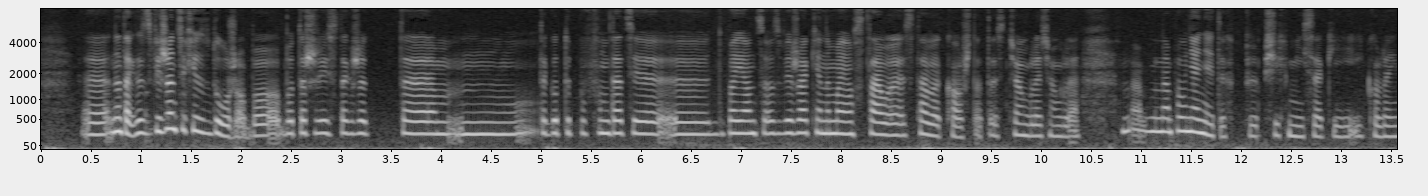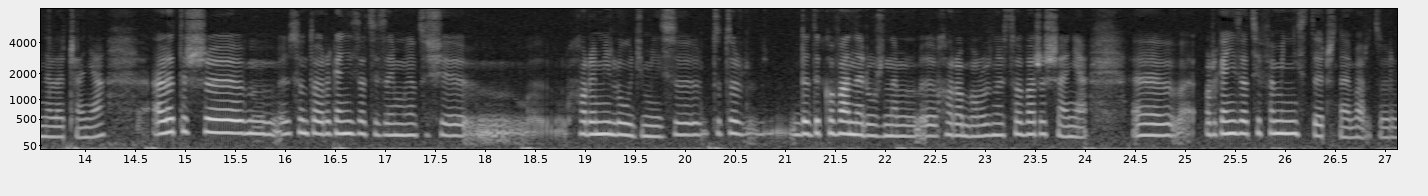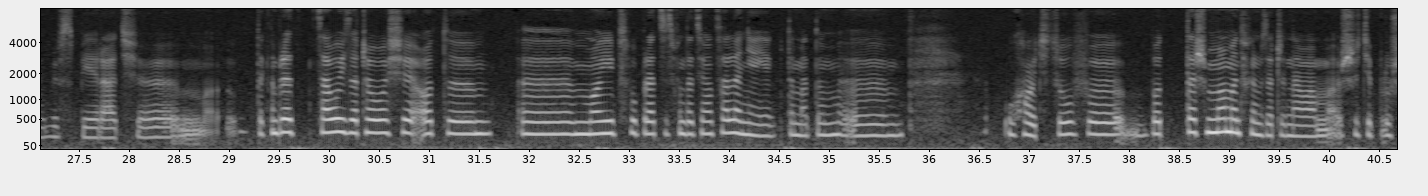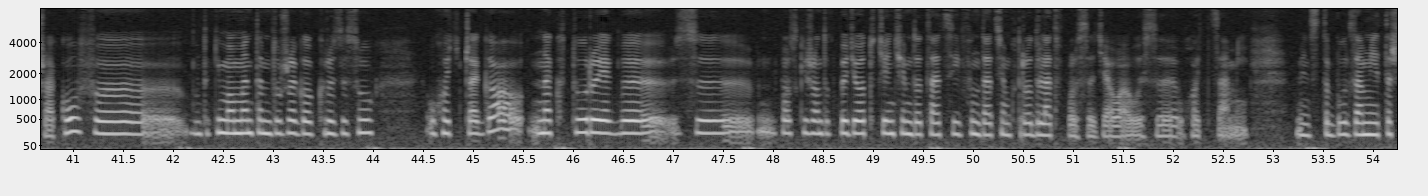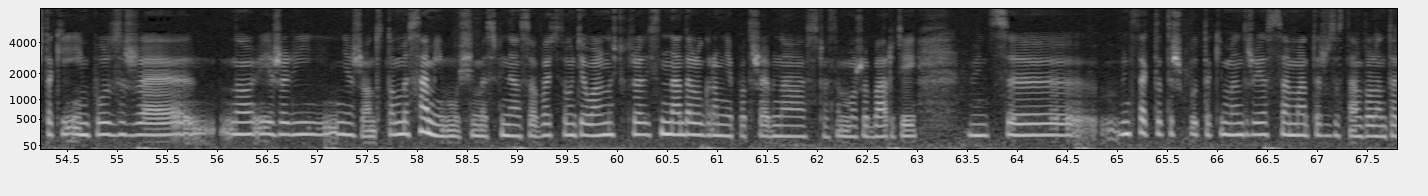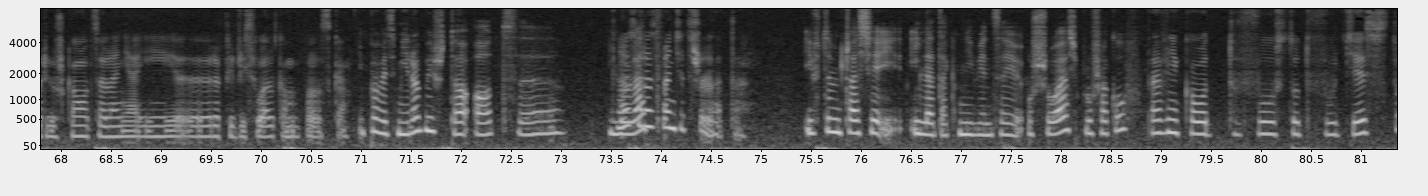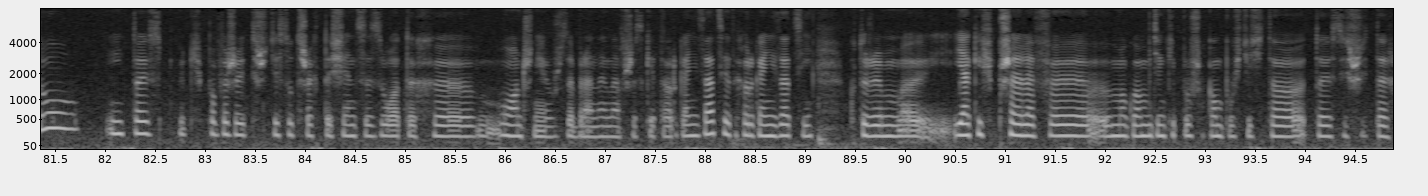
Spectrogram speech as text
no tak, zwierzęcych jest dużo, bo, bo też jest tak, że te, mm, tego typu fundacje y, dbające o zwierzaki, one mają stałe, stałe koszta. To jest ciągle, ciągle napełnianie tych psich misek i, i kolejne leczenia. Ale też y, są to organizacje zajmujące się chorymi ludźmi, to, to dedykowane różnym y, chorobom, różne stowarzyszenia. Organizacje feministyczne bardzo lubię wspierać. Tak naprawdę całość zaczęło się od mojej współpracy z Fundacją Ocalenie, tematem y, uchodźców, y, bo też moment, w którym zaczynałam szycie pluszaków, był takim momentem dużego kryzysu uchodźczego, na który jakby z, polski rząd odpowiedział odcięciem dotacji fundacjom, które od lat w Polsce działały z uchodźcami. Więc to był dla mnie też taki impuls, że no, jeżeli nie rząd, to my sami musimy sfinansować tą działalność, która jest nadal ogromnie potrzebna, z czasem może bardziej. Więc, yy, więc tak, to też był taki moment, że ja sama też zostałam wolontariuszką ocalenia i yy, Refugees Welcome Polska. I powiedz mi, robisz to od ilu no, lat? zaraz będzie trzy lata. I w tym czasie ile tak mniej więcej uszyłaś pluszaków? Pewnie około 220 i to jest powyżej 33 tysięcy złotych łącznie już zebrane na wszystkie te organizacje. Tych organizacji, którym jakiś przelew mogłam dzięki pluszakom puścić, to, to jest już też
